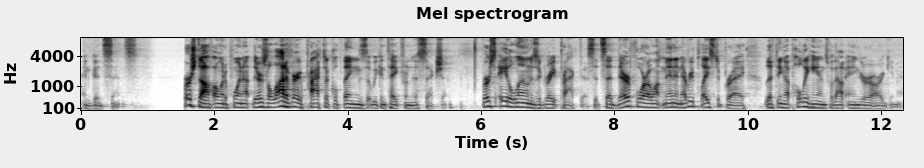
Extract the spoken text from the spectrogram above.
and good sense. First off, I want to point out there's a lot of very practical things that we can take from this section. Verse 8 alone is a great practice. It said, Therefore, I want men in every place to pray, lifting up holy hands without anger or argument.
